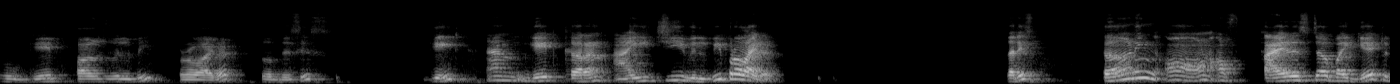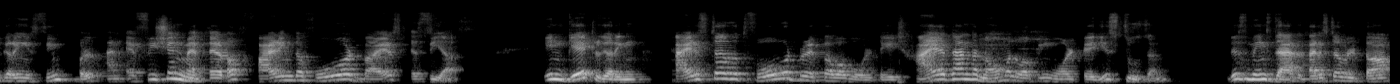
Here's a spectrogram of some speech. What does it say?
So gate pulse will be provided. So this is gate and gate current IG will be provided. That is, turning on of thyristor by gate triggering is simple and efficient method of firing the forward bias SCRs. In gate triggering, thyristor with forward breakover voltage higher than the normal working voltage is chosen. This means that the thyristor will turn,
